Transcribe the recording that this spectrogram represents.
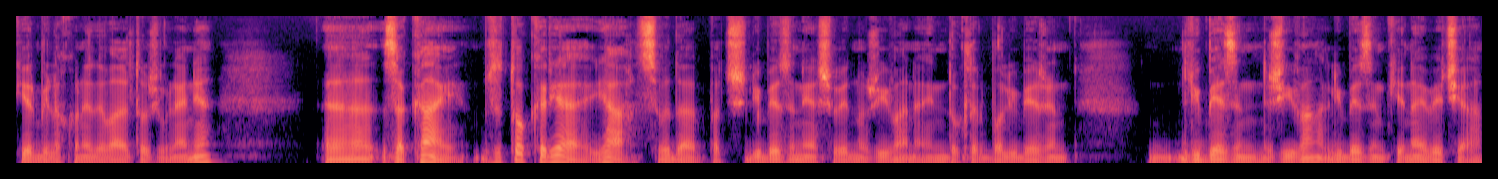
kjer bi lahko nadaljevali to življenje. Uh, zakaj? Zato, ker je, ja, seveda, pač ljubezen je še vedno živa ne? in dokler bo ljubezen, ljubezen živa, ljubezen, ki je največja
